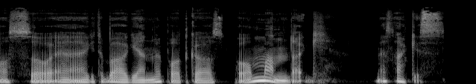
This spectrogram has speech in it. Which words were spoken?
Og så er jeg tilbake igjen med podkast på mandag. Vi snakkes.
